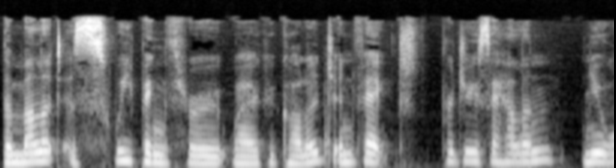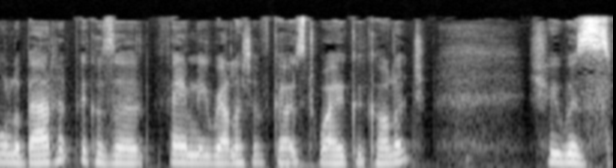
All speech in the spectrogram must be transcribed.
The mullet is sweeping through Waiuku College. In fact, producer Helen knew all about it because a family relative goes to Waiuku College. She was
